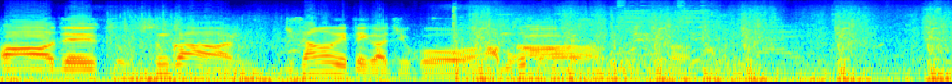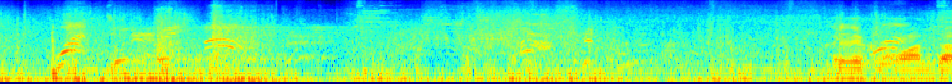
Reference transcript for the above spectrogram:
아네 순간 이상하게 돼가지고 아무것도 아. 못했어. 애들 공한다.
